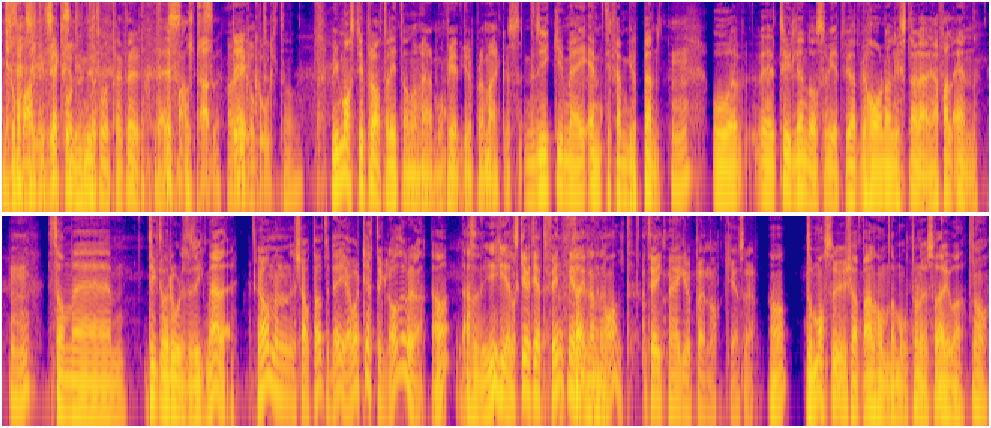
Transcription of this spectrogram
Det står ballt. Sexcylindrig tvåtaktare. Det är ballt. alltså. Ja, Det är coolt. Ja. Vi måste ju prata lite om de här mopedgrupperna, Marcus. Du gick ju med i MT5-gruppen. Mm. Och eh, tydligen då så vet vi att vi har någon lyssnare där, i alla fall en, Mm. som eh, tyckte det var roligt att du gick med där. Ja, men shoutout till dig. Jag har varit jätteglad över det. Ja, alltså det är ju Jag har helt skrivit jättefint meddelande. Att jag gick med i gruppen och eh, sådär. Ja, då måste du ju köpa en Honda-motor nu, så är det ju bara. Ja,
